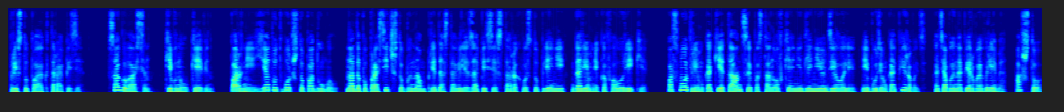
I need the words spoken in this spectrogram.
приступая к трапезе. Согласен, кивнул Кевин. «Парни, я тут вот что подумал. Надо попросить, чтобы нам предоставили записи старых выступлений гаремников Аурики. Посмотрим, какие танцы и постановки они для нее делали, и будем копировать, хотя бы на первое время. А что,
